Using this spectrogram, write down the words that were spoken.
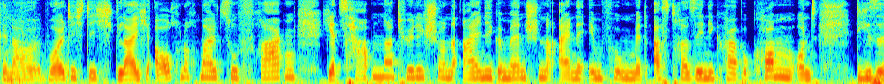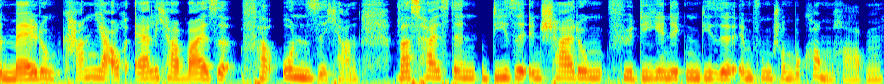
Genau, wollte ich dich gleich auch noch mal zu fragen. Jetzt haben natürlich schon einige Menschen eine Impfung mit AstraZeneca bekommen und diese Meldung kann ja auch ehrlicherweise verunsichern. Was heißt denn diese Entscheidung für diejenigen, die diese Impfung schon bekommen haben?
